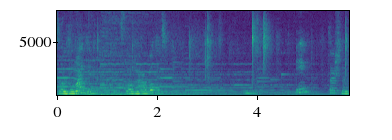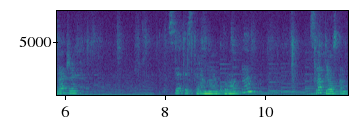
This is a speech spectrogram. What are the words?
слой бумаги, сложно работать. И точно так же с этой стороны аккуратно с нахлестом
